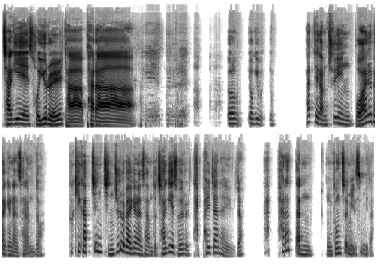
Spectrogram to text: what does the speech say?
자기의 소유를 다 팔아. 여- 여기 밭에 감추인 보화를 발견한 사람도 극히 값진 진주를 발견한 사람도 자기의 소유를 다 팔잖아요. 그죠? 다 팔았다는 공통점이 있습니다.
